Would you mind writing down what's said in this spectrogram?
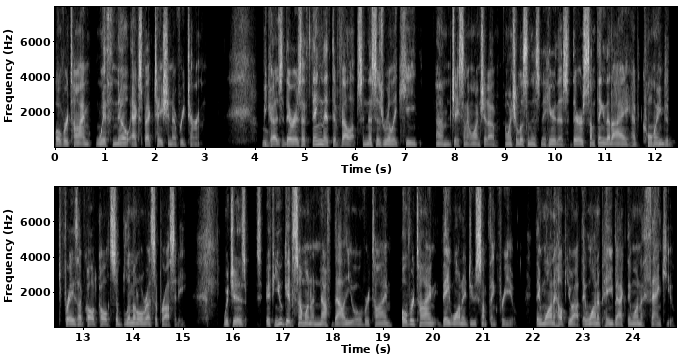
over time with no expectation of return. Because there is a thing that develops, and this is really key, um, Jason. I want you to I want you to your listeners to hear this. There's something that I have coined a phrase I've called called subliminal reciprocity, which is if you give someone enough value over time, over time they want to do something for you. They want to help you out. They want to pay you back. They want to thank you.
